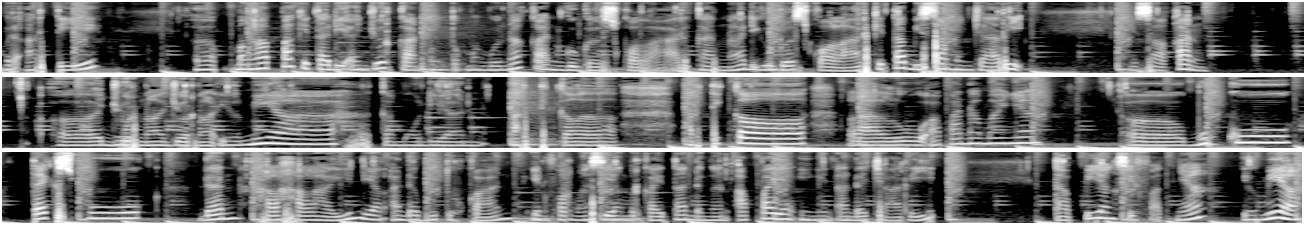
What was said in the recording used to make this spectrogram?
Berarti e, mengapa kita dianjurkan untuk menggunakan Google Scholar? Karena di Google Scholar kita bisa mencari misalkan jurnal jurnal-jurnal ilmiah, kemudian artikel-artikel, lalu apa namanya? e, buku, textbook dan hal-hal lain yang Anda butuhkan, informasi yang berkaitan dengan apa yang ingin Anda cari, tapi yang sifatnya ilmiah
